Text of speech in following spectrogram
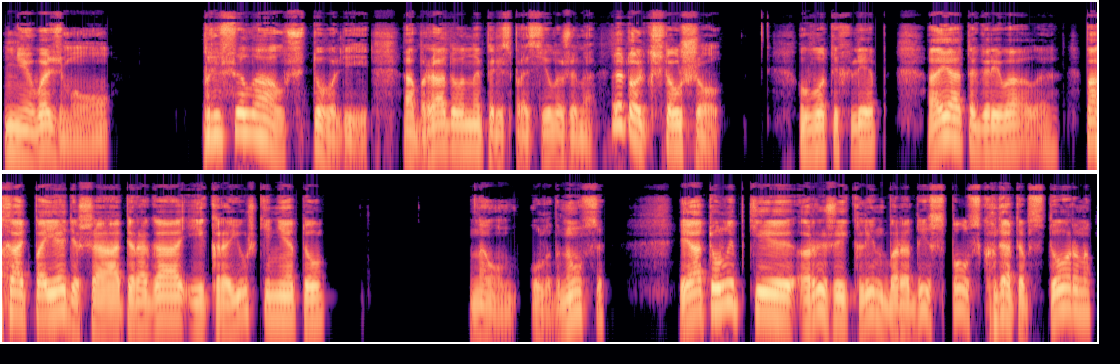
не возьму. — Присылал, что ли? — обрадованно переспросила жена. — Я только что ушел. — Вот и хлеб. А я-то горевала. Пахать поедешь, а пирога и краюшки нету. Наум улыбнулся, и от улыбки рыжий клин бороды сполз куда-то в сторону,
